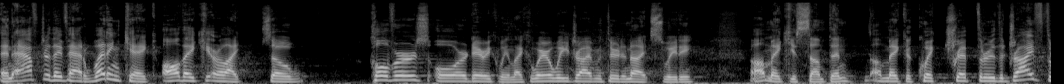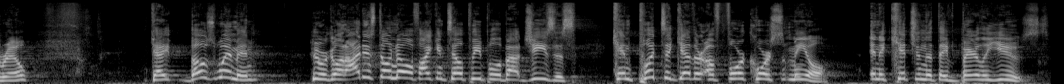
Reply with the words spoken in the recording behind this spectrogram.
And after they've had wedding cake, all they care are like, so Culver's or Dairy Queen? Like, where are we driving through tonight, sweetie? I'll make you something. I'll make a quick trip through the drive through. Okay, those women who are going, I just don't know if I can tell people about Jesus, can put together a four course meal in a kitchen that they've barely used.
